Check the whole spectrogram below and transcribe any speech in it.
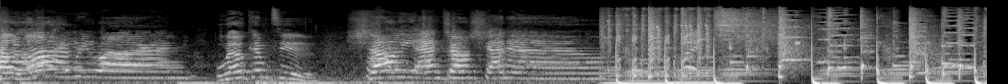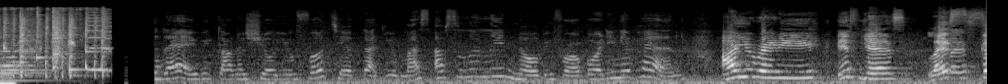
Hello everyone! Welcome to Charlie and John channel! Today we're gonna show you four tips that you must absolutely know before boarding a plane. Are you ready? If yes, let's, go!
